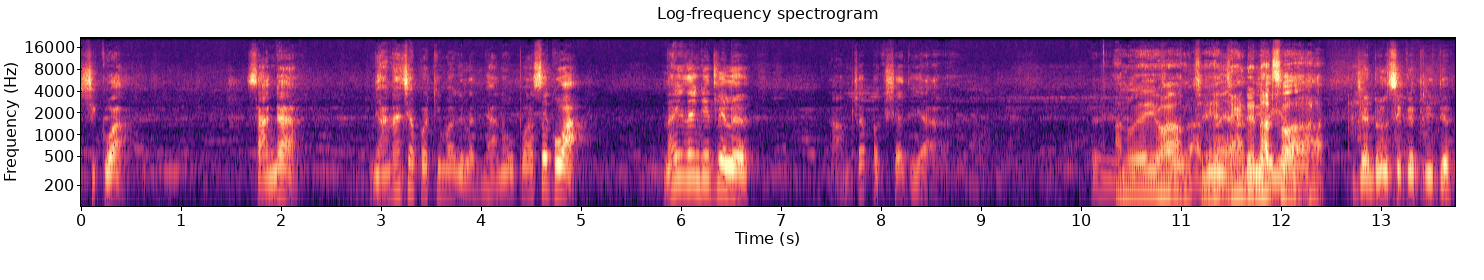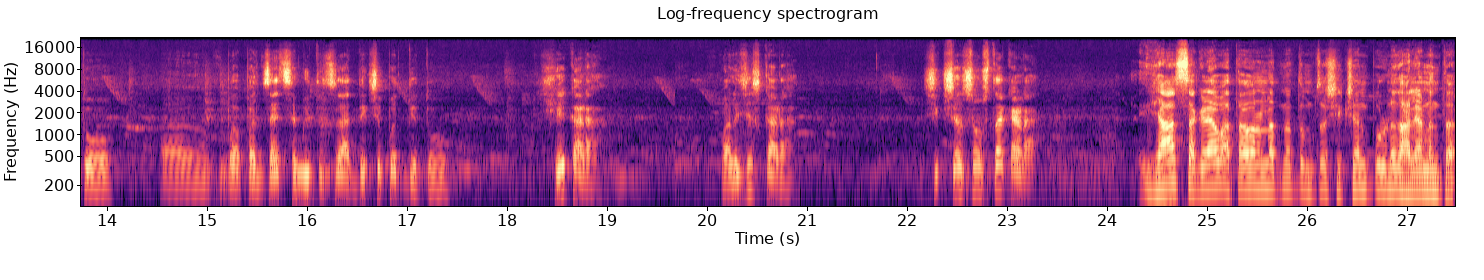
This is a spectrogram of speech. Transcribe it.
शिकवा. सांगा. ज्ञानाच्या पाठीमागेला ज्ञान उपासक व्हा. नाही सांगितलेलं. आमच्या पक्षात या. अनुयायी व्हा जनरल सेक्रेटरी देतो. प- पंचायत समितीचं अध्यक्षपद देतो. हे काढा. कॉलेजेस काढा. शिक्षण संस्था काढा. ह्या सगळ्या वातावरणातनं तुमचं शिक्षण पूर्ण झाल्यानंतर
